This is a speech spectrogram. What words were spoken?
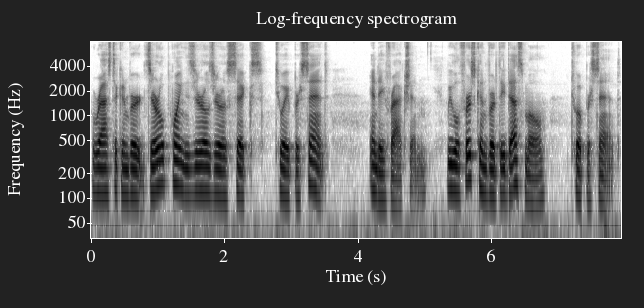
we're asked to convert 0.006 to a percent and a fraction. We will first convert the decimal to a percent.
